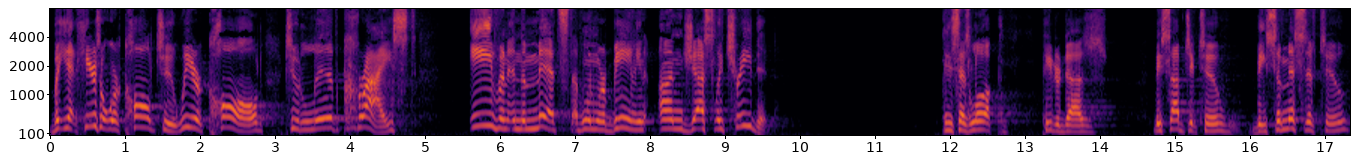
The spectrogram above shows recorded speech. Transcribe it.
But yet, here's what we're called to we are called to live Christ even in the midst of when we're being unjustly treated. He says, Look, Peter does, be subject to, be submissive to.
